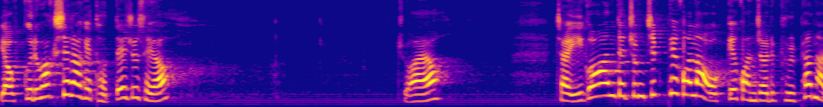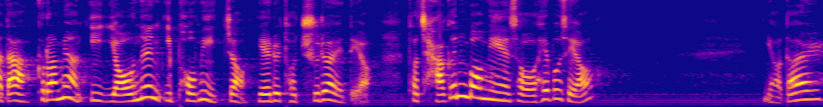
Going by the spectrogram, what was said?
옆구리 확실하게 더 떼주세요. 좋아요. 자, 이거 하는데 좀 찝히거나 어깨 관절이 불편하다. 그러면 이 여는 이 범위 있죠? 얘를 더 줄여야 돼요. 더 작은 범위에서 해보세요. 여덟,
